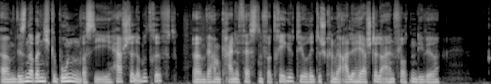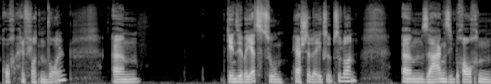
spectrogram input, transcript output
Ähm, wir sind aber nicht gebunden, was die Hersteller betrifft. Ähm, wir haben keine festen Verträge. Theoretisch können wir alle Hersteller einflotten, die wir auch einflotten wollen. Ähm, gehen Sie aber jetzt zu Hersteller XY, ähm, sagen, sie brauchen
